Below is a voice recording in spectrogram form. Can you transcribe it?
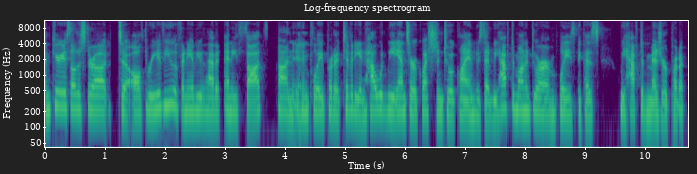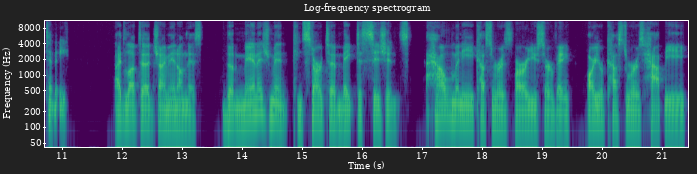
I'm curious, I'll just throw out to all three of you if any of you have any thoughts on employee productivity and how would we answer a question to a client who said we have to monitor our employees because we have to measure productivity. I'd love to chime in on this. The management can start to make decisions. How many customers are you serving? Are your customers happy?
